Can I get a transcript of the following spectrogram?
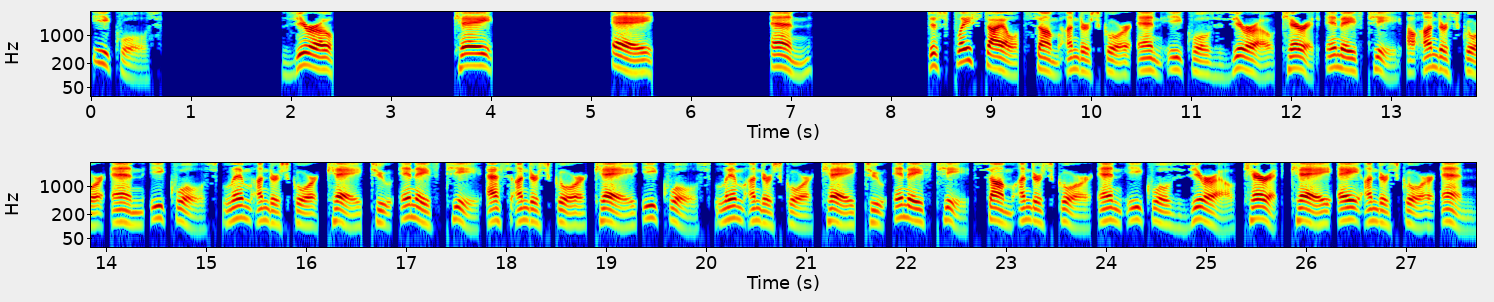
equals 0 k a n Display style sum underscore n equals zero caret inft a underscore n equals lim underscore k to inft s underscore k equals lim underscore k to inft sum underscore n equals zero caret k a underscore n.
